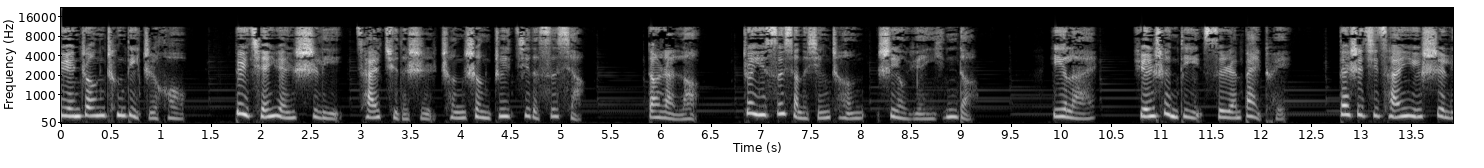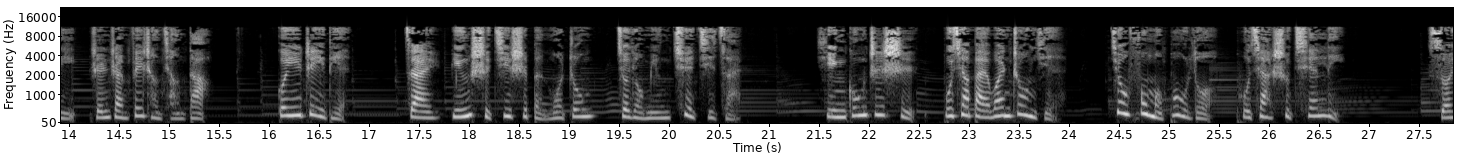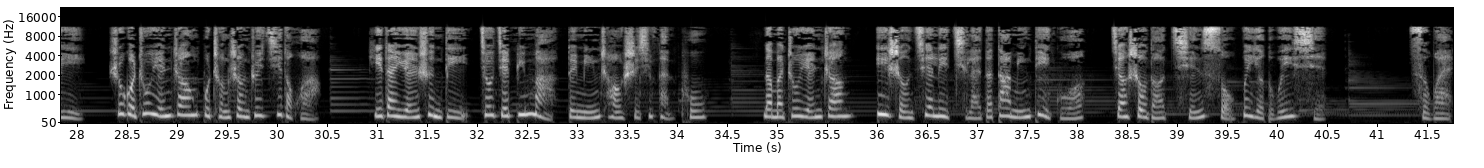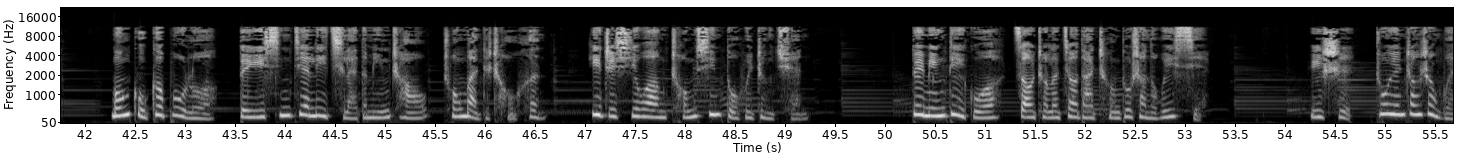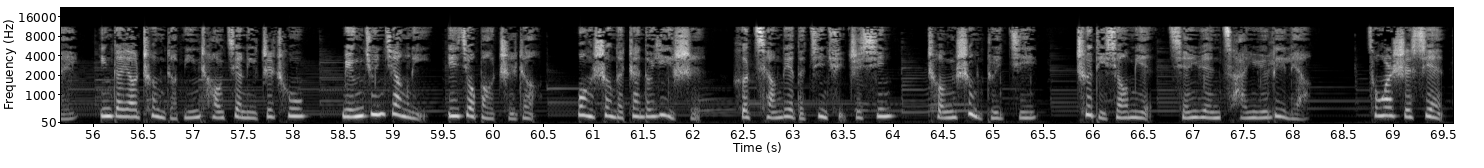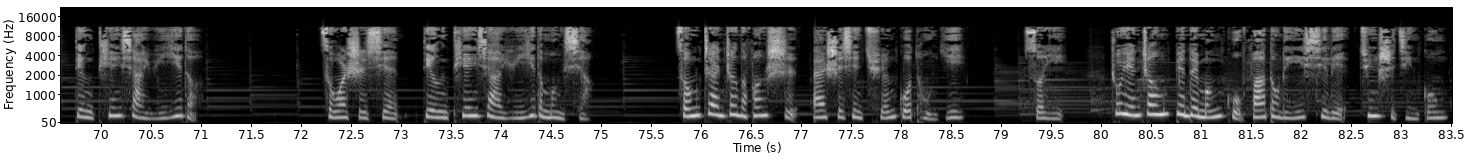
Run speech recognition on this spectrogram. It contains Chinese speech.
朱元璋称帝之后，对前元势力采取的是乘胜追击的思想。当然了，这一思想的形成是有原因的。一来，元顺帝虽然败退，但是其残余势力仍然非常强大。关于这一点，在《明史纪事本末》中就有明确记载：“隐公之士不下百万众也，就父母部落不下数千里。”所以，如果朱元璋不乘胜追击的话，一旦元顺帝纠结兵马对明朝实行反扑，那么朱元璋一手建立起来的大明帝国。将受到前所未有的威胁。此外，蒙古各部落对于新建立起来的明朝充满着仇恨，一直希望重新夺回政权，对明帝国造成了较大程度上的威胁。于是，朱元璋认为应该要趁着明朝建立之初，明军将领依旧保持着旺盛的战斗意识和强烈的进取之心，乘胜追击，彻底消灭前元残余力量。从而实现定天下于一的，从而实现定天下于一的梦想，从战争的方式来实现全国统一。所以，朱元璋便对蒙古发动了一系列军事进攻。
